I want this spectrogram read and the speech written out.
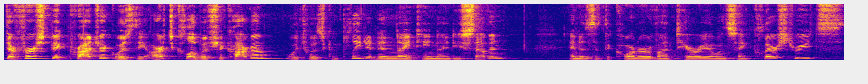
Their first big project was the Arts Club of Chicago, which was completed in 1997 and is at the corner of Ontario and St. Clair Streets.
